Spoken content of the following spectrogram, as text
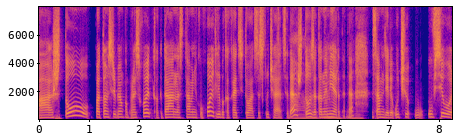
А что потом с ребенком происходит, когда наставник уходит, либо какая-то ситуация случается, да, А, что закономерно, мгм, да? На самом деле у, у- у всего,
